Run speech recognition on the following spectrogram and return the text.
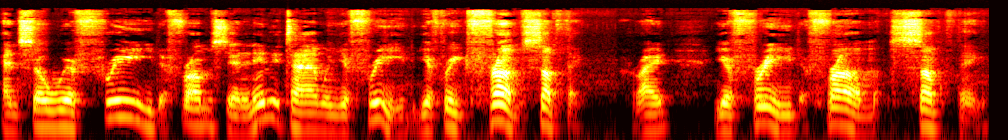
And so we're freed from sin. And anytime when you're freed, you're freed from something, right? You're freed from something.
